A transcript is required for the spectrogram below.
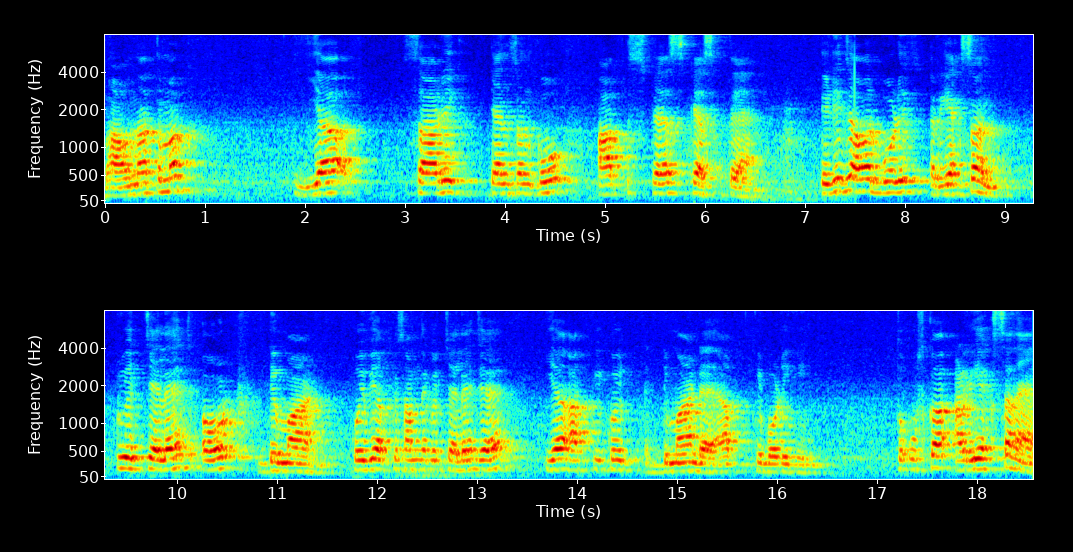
भावनात्मक या शारीरिक टेंशन को आप स्ट्रेस कह सकते हैं। It is our body's reaction to a challenge और डिमांड कोई भी आपके सामने कोई चैलेंज है या आपकी कोई डिमांड है आपकी बॉडी की तो उसका रिएक्शन है।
